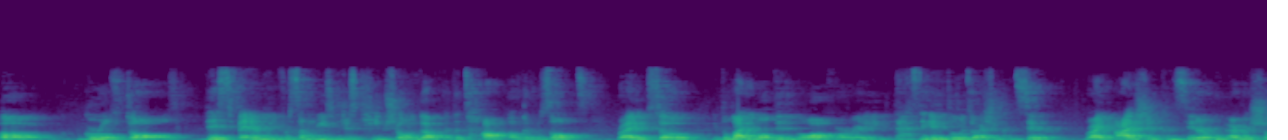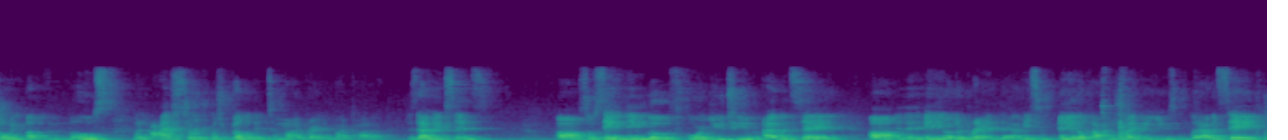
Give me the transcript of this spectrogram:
uh, girls' dolls, this family for some reason just keeps showing up at the top of the results, right? So if the light bulb didn't go off already, that's the influencer I should consider, right? I should consider whoever's showing up the most when I search what's relevant to my brand and my product. Does that make sense? Um, so same thing goes for YouTube, I would say, um, and then any other brand that, I mean, some, any other platforms you might be using. But I would say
